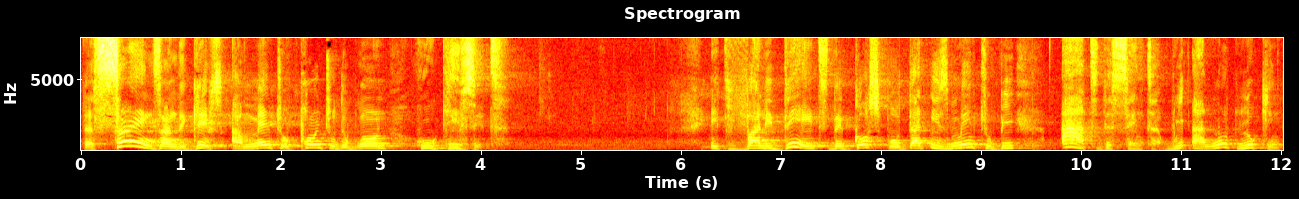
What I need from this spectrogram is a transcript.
The signs and the gifts are meant to point to the one who gives it it validates the gospel that is meant to be at the center. We are not looking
